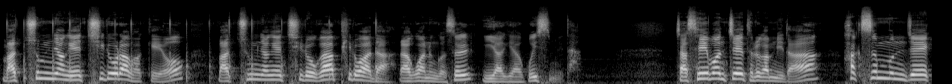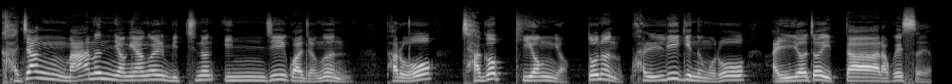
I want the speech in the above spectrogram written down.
맞춤형의 치료라고 할게요. 맞춤형의 치료가 필요하다라고 하는 것을 이야기하고 있습니다. 자, 세 번째 들어갑니다. 학습 문제에 가장 많은 영향을 미치는 인지 과정은 바로 작업 기억력 또는 관리 기능으로 알려져 있다라고 했어요.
